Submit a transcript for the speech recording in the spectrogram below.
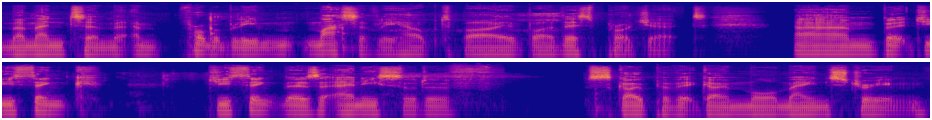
momentum and probably massively helped by by this project. Um, but do you think do you think there's any sort of scope of it going more mainstream,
